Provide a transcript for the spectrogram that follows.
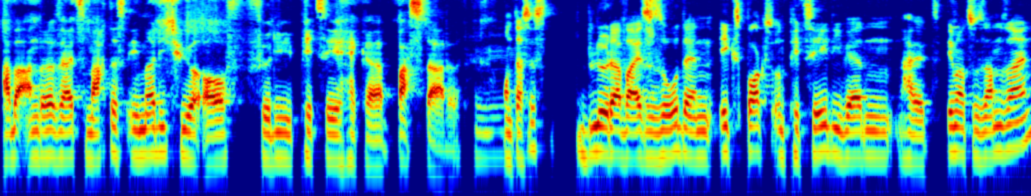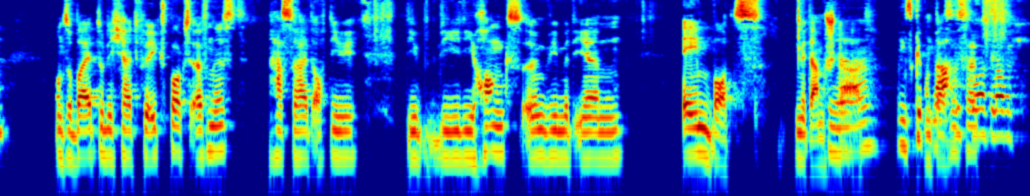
Aber andererseits macht es immer die Tür auf für die PC-Hacker-Bastarde. Hm. Und das ist blöderweise so, denn Xbox und PC, die werden halt immer zusammen sein. Und sobald du dich halt für Xbox öffnest, hast du halt auch die, die, die, die Honks irgendwie mit ihren Aimbots mit am Start. ja. Und es gibt Und nach das wie ist vor, halt glaube ich,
